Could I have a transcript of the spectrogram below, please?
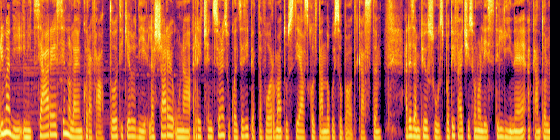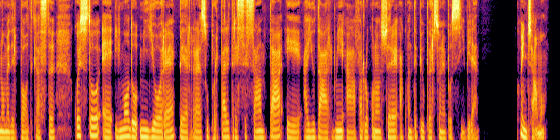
Prima di iniziare, se non l'hai ancora fatto, ti chiedo di lasciare una recensione su qualsiasi piattaforma tu stia ascoltando questo podcast. Ad esempio su Spotify ci sono le stelline accanto al nome del podcast. Questo è il modo migliore per supportare 360 e aiutarmi a farlo conoscere a quante più persone possibile. Cominciamo.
